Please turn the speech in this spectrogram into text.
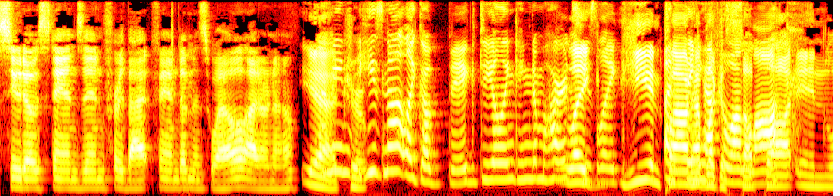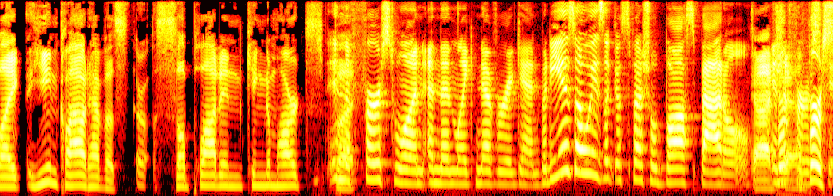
Pseudo stands in for that fandom as well. I don't know. yeah, I mean, true. he's not like a big deal in Kingdom Hearts. like, he's like he and Cloud thing have like a unlock. subplot in like he and Cloud have a, s- a subplot in Kingdom Hearts. in the first one, and then like never again. But he is always like a special boss battle in the first, first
